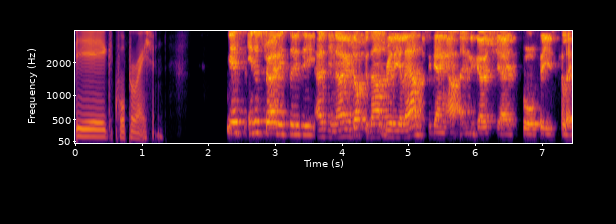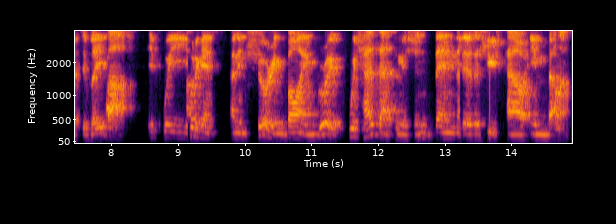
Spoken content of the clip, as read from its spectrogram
big corporation. Yes, in Australia, Suzi, as you know, doctors aren't really allowed to gang up and negotiate for fees collectively. But If we put against an insuring buying group, which has that permission, then there's a huge power imbalance.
